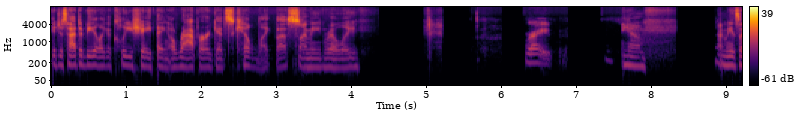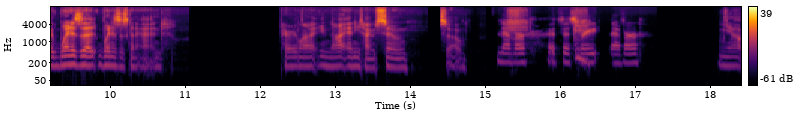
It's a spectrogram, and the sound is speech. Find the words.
it just had to be like a cliche thing. A rapper gets killed like this. I mean, really. Right. Yeah. I mean, it's like, when is that? When is this going to end? Apparently, not, not anytime soon. So, never at this rate, never. Yeah.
